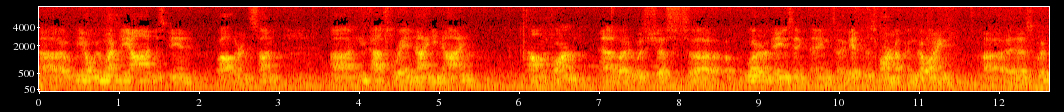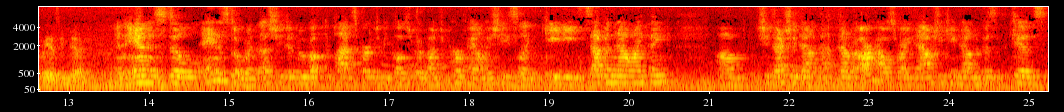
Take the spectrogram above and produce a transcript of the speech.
Uh, you know, we went beyond just being father and son. Uh, he passed away in 99 on the farm, uh, but it was just uh, what an amazing thing to get this farm up and going as quickly as he did. And Anne is still Anne is still with us. She did move up to Plattsburgh to be closer to a bunch of her family. She's like 87 now, I think. Um, she's actually down down to our house right now. She came down to visit the kids.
